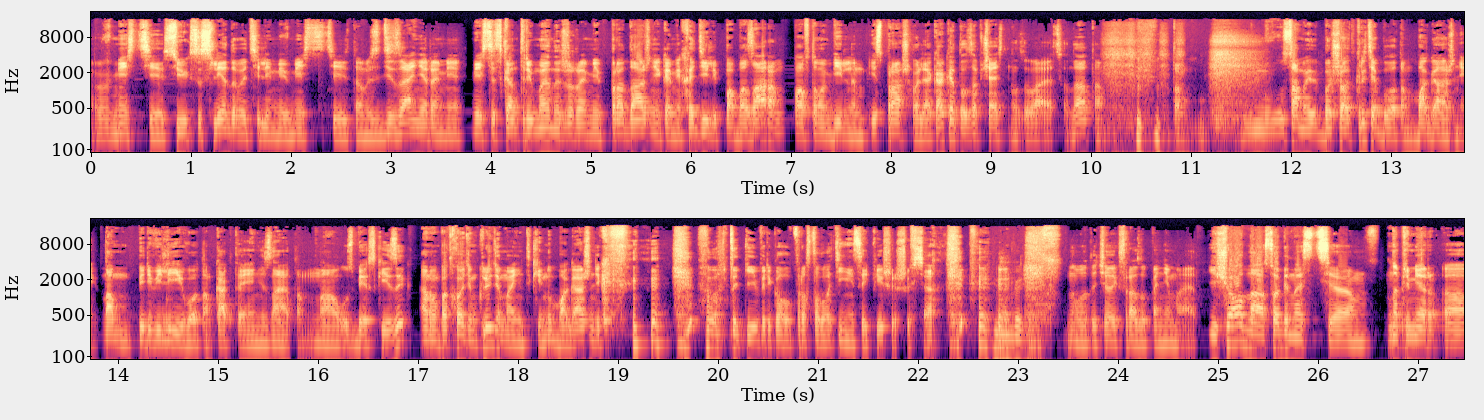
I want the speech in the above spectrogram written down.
вместе с UX-исследователями, вместе там, с дизайнерами, вместе с кантри-менеджерами, продажниками ходили по базарам, по автомобильным и спрашивали, а как эта запчасть называется, да, там, там самое большое открытие было там багажник. Нам перевели его там как-то, я не знаю, там на узбекский язык, а мы подходим к людям, и они такие, ну, багажник. Вот такие приколы, просто латиницей пишешь и все. Ну вот, и человек сразу понимает. Еще одна особенность, э, например, э,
